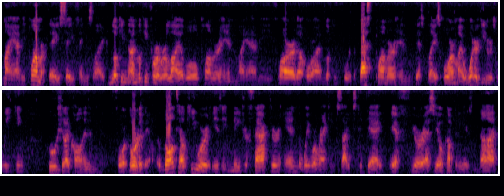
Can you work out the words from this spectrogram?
Miami plumber. They say things like, looking, I'm looking for a reliable plumber in Miami, Florida, or I'm looking for the best plumber in this place, or my water heater is leaking. Who should I call in Fort Lauderdale. The long tail keyword is a major factor in the way we're ranking sites today. If your SEO company is not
